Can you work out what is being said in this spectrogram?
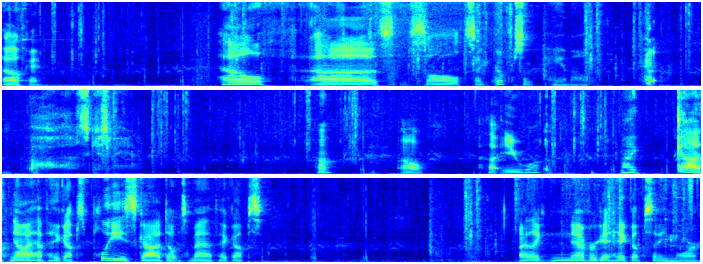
Okay. Health, uh, some salts. I could go for some ammo. oh, excuse me. Huh? Oh. I thought you were. My god, now I have hiccups. Please, God, don't tell me I have hiccups. I, like, never get hiccups anymore.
